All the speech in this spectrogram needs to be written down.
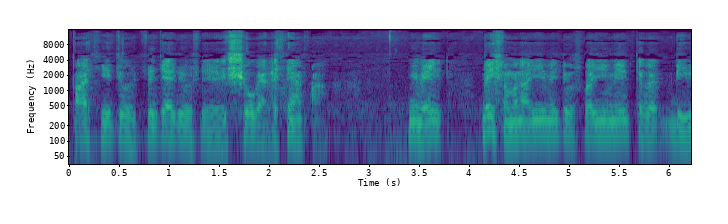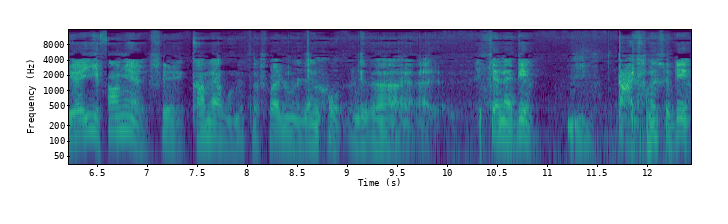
巴西就直接就是修改了宪法，因为。为什么呢？因为就是说，因为这个里约一方面是刚才我们所说的这种人口这个现代病，大城市病，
